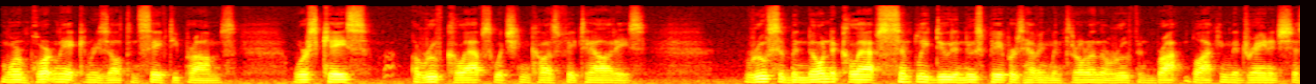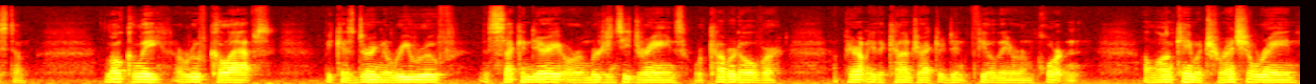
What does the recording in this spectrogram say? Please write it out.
More importantly, it can result in safety problems. Worst case, a roof collapse which can cause fatalities. Roofs have been known to collapse simply due to newspapers having been thrown on the roof and blocking the drainage system. Locally, a roof collapsed because during the re-roof, the secondary or emergency drains were covered over. Apparently the contractor didn't feel they were important. Along came a torrential rain,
